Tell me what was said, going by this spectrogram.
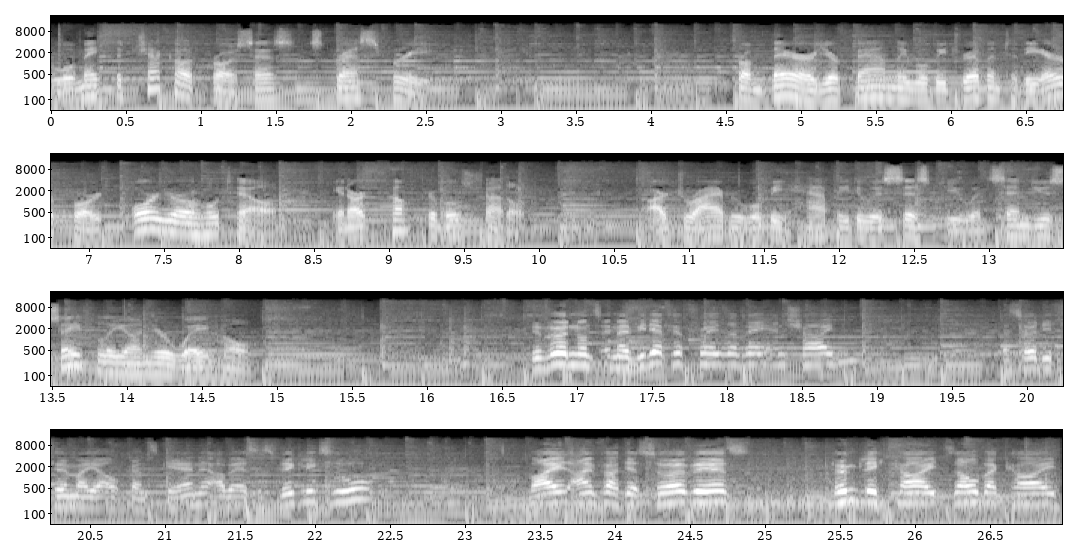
who will make the checkout process stress free. From there, your family will be driven to the airport or your hotel in our comfortable shuttle. Our driver will be happy to assist you and send you safely on your way home. Wir würden uns immer wieder für Fraser Way entscheiden. Das hört die Firma ja auch ganz gerne, aber es ist wirklich so, weil einfach der Service, Pünktlichkeit, Sauberkeit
